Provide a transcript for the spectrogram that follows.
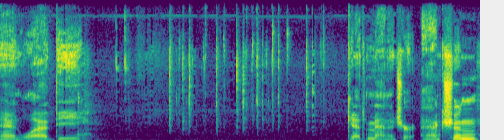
and we'll add the get manager action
